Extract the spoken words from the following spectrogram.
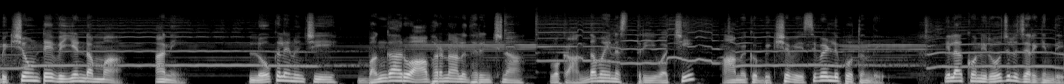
భిక్ష ఉంటే వెయ్యండమ్మా అని లోకలి నుంచి బంగారు ఆభరణాలు ధరించిన ఒక అందమైన స్త్రీ వచ్చి ఆమెకు భిక్ష వేసి వెళ్ళిపోతుంది. ఇలా కొన్ని రోజులు జరిగింది.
